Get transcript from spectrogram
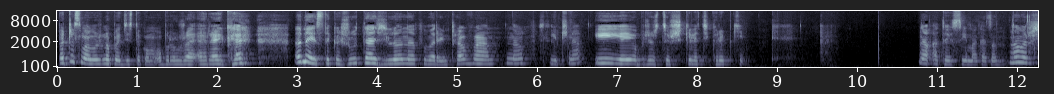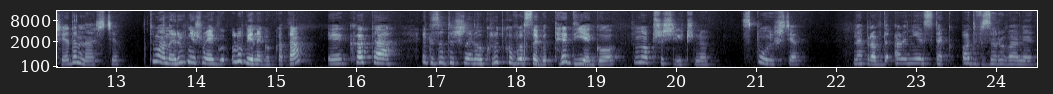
Patches ma, można powiedzieć, taką obrożę regę. Ona jest taka żółta, zielona, pomarańczowa, no, śliczna. I jej obroża to już szkielecik rybki. No, a to jest jej magazyn numer 17. Tu mamy również mojego ulubionego kota. E, Kota egzotycznego, krótkowłosego Tediego. No, prześliczny. Spójrzcie. Naprawdę, ale nie jest tak odwzorowany,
